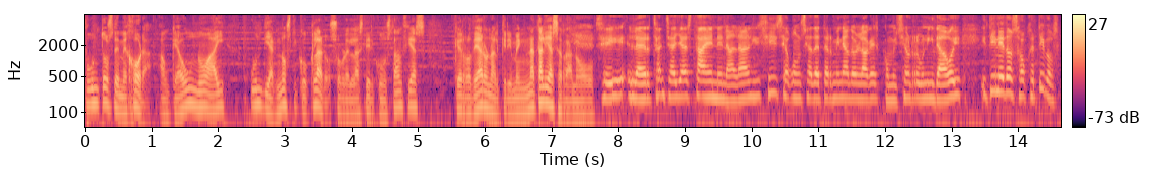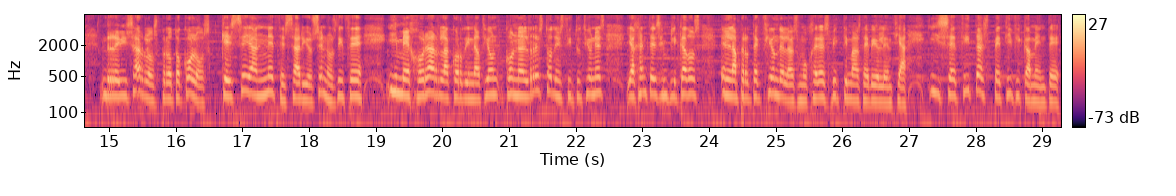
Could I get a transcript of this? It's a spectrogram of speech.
puntos de mejora, aunque aún no hay un diagnóstico claro sobre las circunstancias que rodearon al crimen. Natalia Serrano. Sí, la Erchancha ya está en el análisis, según se ha determinado en la comisión reunida hoy, y tiene dos objetivos. Revisar los protocolos que sean necesarios, se nos dice, y mejorar la coordinación con el resto de instituciones y agentes implicados en la protección de las mujeres víctimas de violencia. Y se cita específicamente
